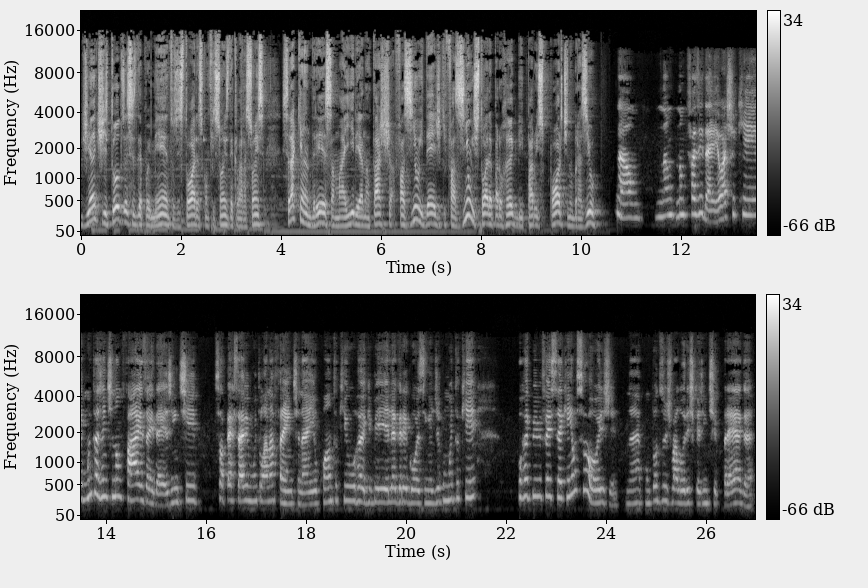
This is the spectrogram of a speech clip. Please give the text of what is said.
diante de todos esses depoimentos, histórias, confissões, declarações, será que a Andressa, a Maíra e a Natasha faziam ideia de que faziam história para o rugby, para o esporte no Brasil? Não, não, não faz ideia. Eu acho que muita gente não faz a ideia. A gente só percebe muito lá na frente, né? E o quanto que o rugby ele agregou, assim. Eu digo muito que o rugby me fez ser quem eu sou hoje, né? Com todos os valores que a gente prega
